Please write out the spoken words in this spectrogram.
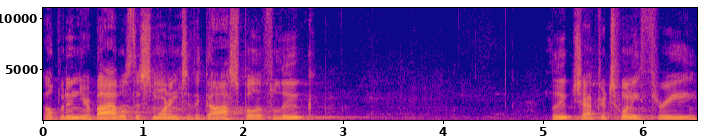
Opening your Bibles this morning to the Gospel of Luke. Luke chapter 23.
